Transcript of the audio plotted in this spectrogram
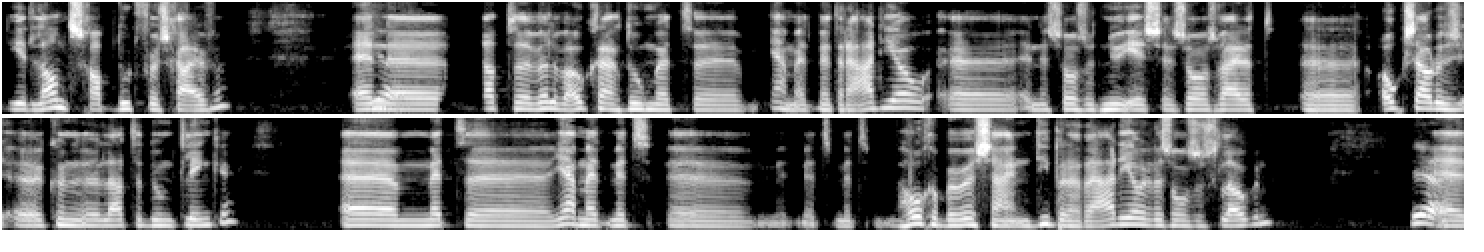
die het landschap doet verschuiven. En ja dat uh, willen we ook graag doen met, uh, ja, met, met radio. En zoals het nu is en zoals wij dat ook zouden kunnen laten doen klinken. met, ja, met, met, met, met, met hoger bewustzijn, diepere radio, dat is onze slogan. Ja.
